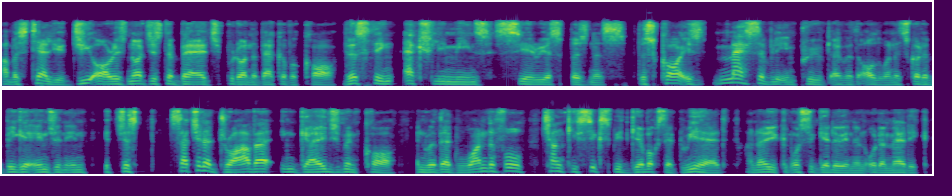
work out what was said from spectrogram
I must tell you, GR is not just a badge put on the back of a car. This thing actually means serious business. This car is massively improved over the old one. It's got a bigger engine in. It's just such a driver engagement car. And with that wonderful chunky six speed gearbox that we had, I know you can also get her in an automatic,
